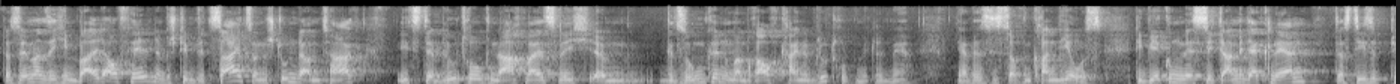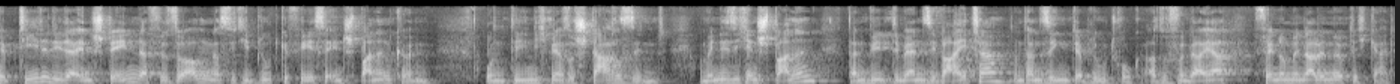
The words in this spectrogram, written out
dass wenn man sich im Wald aufhält, eine bestimmte Zeit, so eine Stunde am Tag, ist der Blutdruck nachweislich ähm, gesunken und man braucht keine Blutdruckmittel mehr. Ja, das ist doch grandios. Die Wirkung lässt sich damit erklären, dass diese Peptide, die da entstehen, dafür sorgen, dass sich die Blutgefäße entspannen können und die nicht mehr so starr sind. Und wenn die sich entspannen, dann werden sie weiter und dann sinkt der Blutdruck. Also von daher phänomenale Möglichkeit.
